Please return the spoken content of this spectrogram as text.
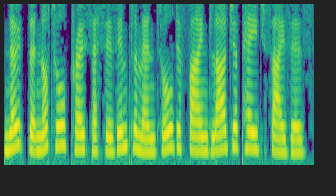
Note that not all processors implement all defined larger page sizes.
